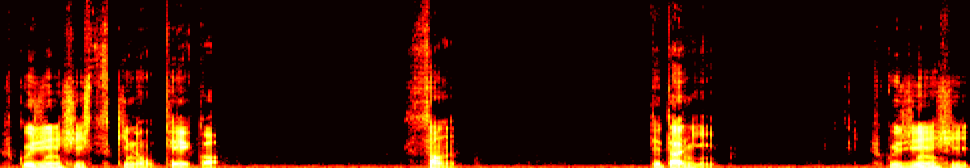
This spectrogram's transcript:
副腎皮質機能低下。3、テタニー、副腎皮、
